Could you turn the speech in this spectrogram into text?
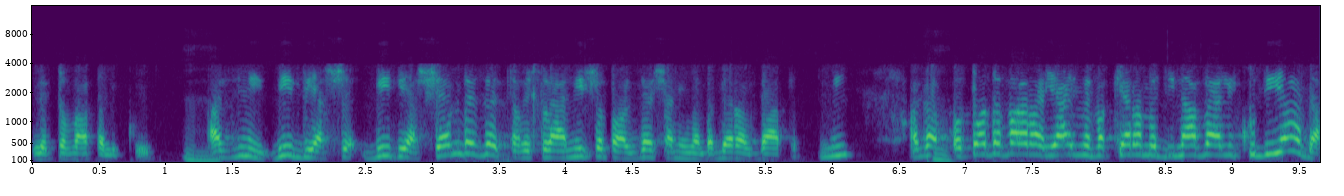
לטובת הליכוד. Mm-hmm. אז מי? ביבי, ביבי אשם בזה? צריך להעניש אותו על זה שאני מדבר על דעת עצמי? אגב, mm-hmm. אותו דבר היה עם מבקר המדינה והליכודיאדה.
